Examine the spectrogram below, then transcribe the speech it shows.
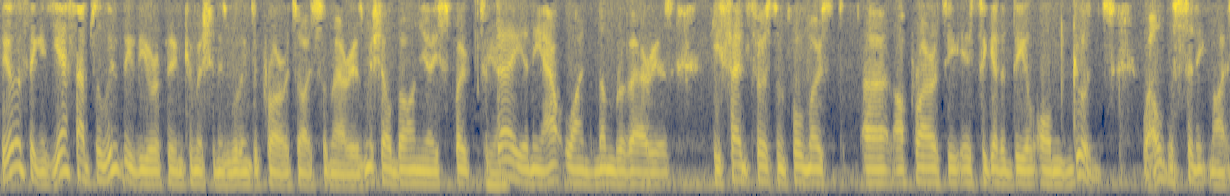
the other thing is, yes, absolutely, the European Commission is willing to prioritise some areas. Michel Barnier spoke today yeah. and he outlined a number of areas. He said, first and foremost, uh, our priority is to get a deal on goods. Well, the cynic might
